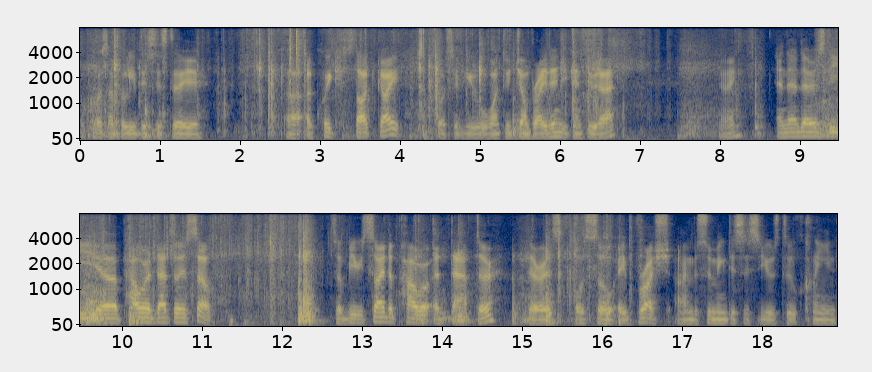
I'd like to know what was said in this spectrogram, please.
Of course I believe this is the uh, a quick start guide. Of course if you want to jump right in you can do that. Okay and then there's the uh, power adapter itself. So beside the power adapter there is also a brush. I'm assuming this is used to clean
